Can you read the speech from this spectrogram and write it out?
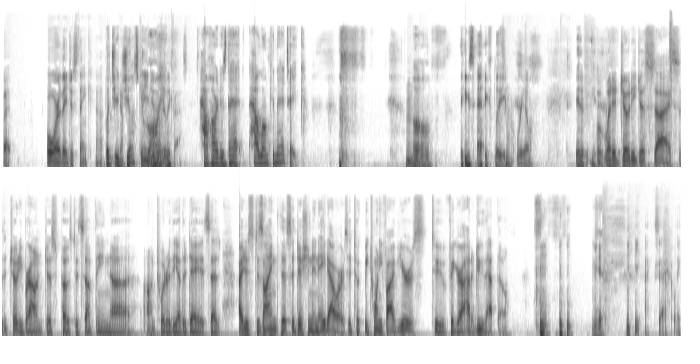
but or they just think, uh, But you're you know, just can you do drawing. this really fast? How hard is that? How long can that take? Mm-hmm. Oh, exactly. Not real. It- you know, What what did Jody just? Uh, I s- Jody Brown just posted something uh, on Twitter the other day. It said, "I just designed this edition in eight hours. It took me 25 years to figure out how to do that, though." yeah. yeah, exactly.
